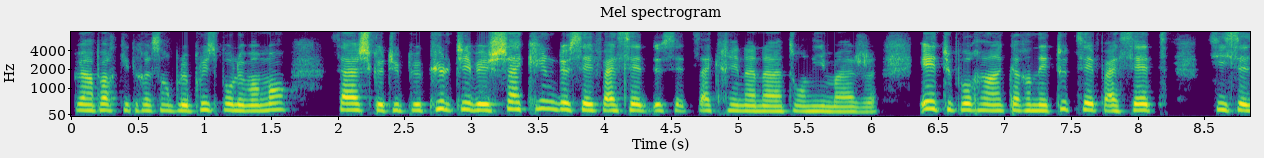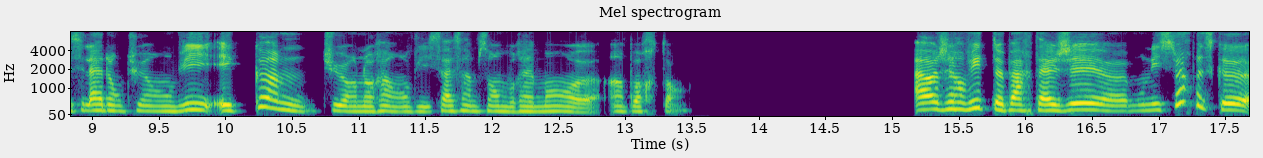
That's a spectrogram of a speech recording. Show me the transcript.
peu importe qui te ressemble le plus pour le moment, sache que tu peux cultiver chacune de ces facettes de cette sacrée nana à ton image. Et tu pourras incarner toutes ces facettes si c'est cela dont tu as envie et comme tu en auras envie. Ça, ça me semble vraiment important. Alors, j'ai envie de te partager euh, mon histoire parce que,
